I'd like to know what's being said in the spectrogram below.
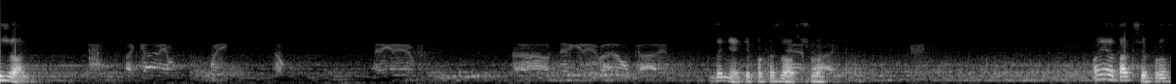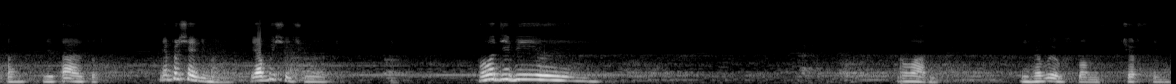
Him. Да нет, тебе показалось, чувак. А я так себе просто летаю тут. Не обращай внимания. Я обычный человек. Вот дебилы. Ну ладно. Игровые условности, черт с ними.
